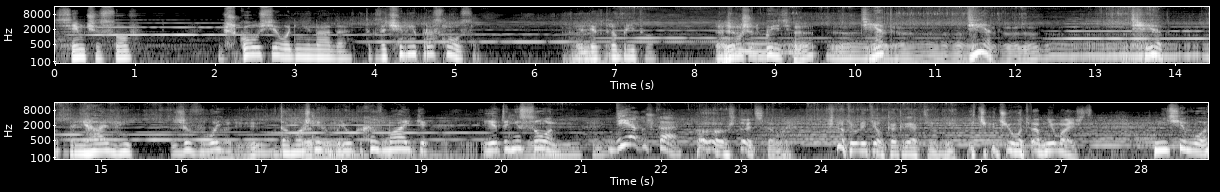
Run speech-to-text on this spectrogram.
Семь часов. В школу сегодня не надо. Так зачем я проснулся? Электробритва. Может быть. Дед? Дед? Дед? Реальный? Живой? В домашних брюках и в майке. И это не сон. Дедушка! О, что это с тобой? Что ты улетел как реактивный? И чего ты обнимаешься? Ничего.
